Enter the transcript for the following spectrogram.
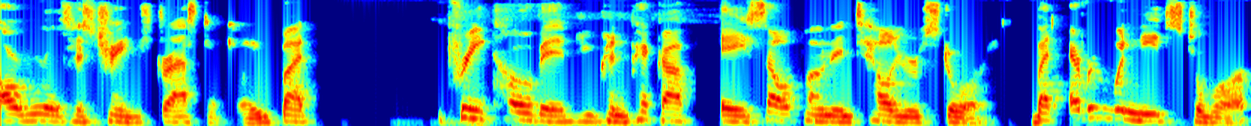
our world has changed drastically, but pre COVID, you can pick up a cell phone and tell your story. But everyone needs to work.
